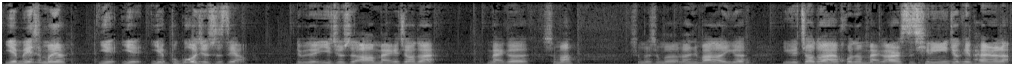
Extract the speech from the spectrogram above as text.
也没什么呀，也也也不过就是这样，对不对？也就是啊，买个焦段，买个什么什么什么乱七八糟一个一个焦段，或者买个二四七零就可以拍人了。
